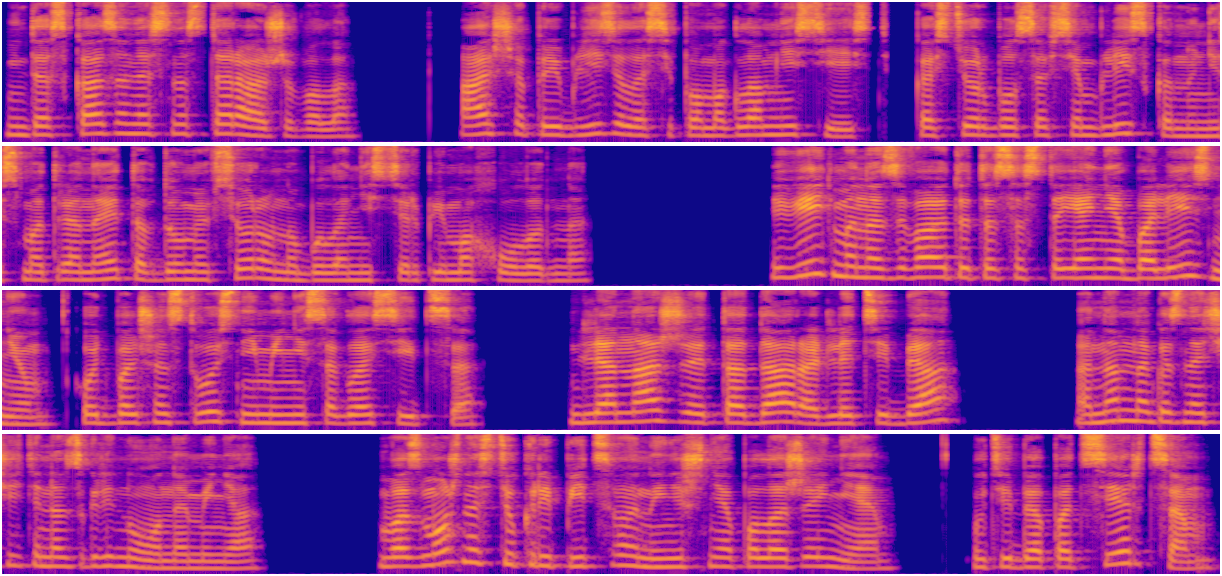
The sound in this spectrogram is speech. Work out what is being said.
Недосказанность настораживала. Айша приблизилась и помогла мне сесть. Костер был совсем близко, но, несмотря на это, в доме все равно было нестерпимо холодно. Ведьмы называют это состояние болезнью, хоть большинство с ними не согласится. Для нас же это дар, а для тебя она многозначительно взглянула на меня. «Возможность укрепить свое нынешнее положение. У тебя под сердцем?»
